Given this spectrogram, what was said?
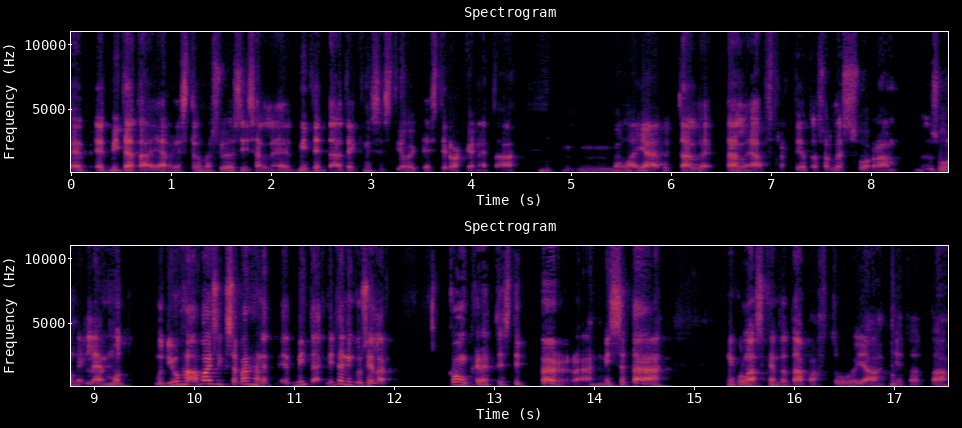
että et mitä tämä järjestelmä syö sisälle, että miten tämä teknisesti oikeasti rakennetaan. Me ollaan jääty tälle, tälle abstraktiotasolle suoraan suunnilleen. Mutta mut Juha, avaisitko vähän, että et mitä, mitä niin siellä konkreettisesti pörrää? Missä tämä niin laskenta tapahtuu ja, ja tota,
